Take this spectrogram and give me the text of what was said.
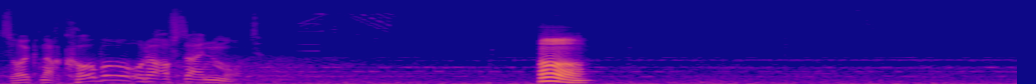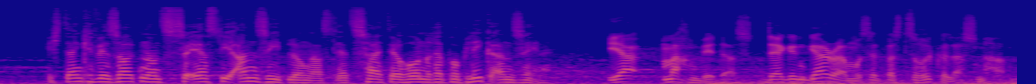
Zurück nach Kobo oder auf seinen Mond? Oh. Ich denke, wir sollten uns zuerst die Ansiedlung aus der Zeit der Hohen Republik ansehen. Ja, machen wir das. Dagon Gera muss etwas zurückgelassen haben.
